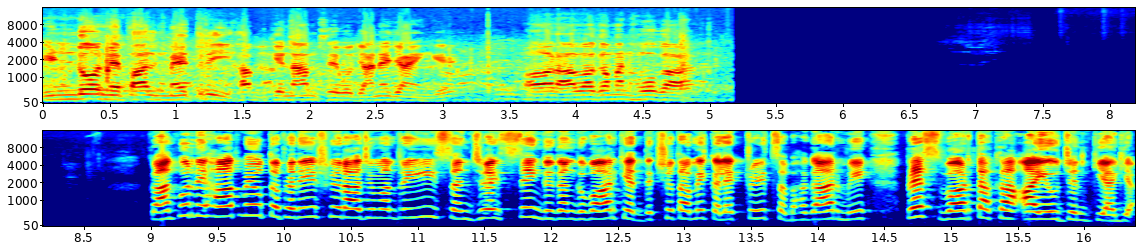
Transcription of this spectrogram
इंडो नेपाल मैत्री हब के नाम से वो जाने जाएँगे और आवागमन होगा। कानपुर देहात में उत्तर प्रदेश के राज्य मंत्री संजय सिंह गंगवार की अध्यक्षता में कलेक्ट्रेट सभागार में प्रेस वार्ता का आयोजन किया गया।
